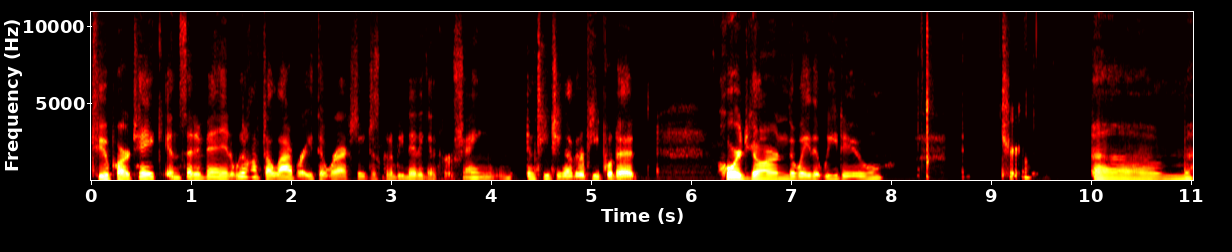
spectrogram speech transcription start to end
to partake in said event. We don't have to elaborate that we're actually just going to be knitting and crocheting and teaching other people to hoard yarn the way that we do. True. Um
